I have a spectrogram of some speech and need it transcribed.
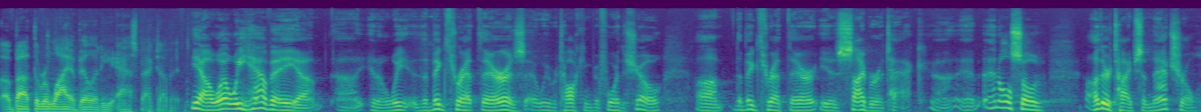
about the reliability aspect of it. Yeah, well, we have a uh, uh you know we the big threat there, as we were talking before the show um, the big threat there is cyber attack uh, and, and, also other types of natural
